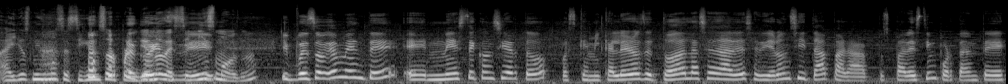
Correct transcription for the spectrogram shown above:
a ellos mismos se siguen sorprendiendo Güey, de sí sí. mismos, ¿no? Y pues obviamente en este concierto, pues quimicaleros de todas las edades se dieron cita para, pues, para esta importante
